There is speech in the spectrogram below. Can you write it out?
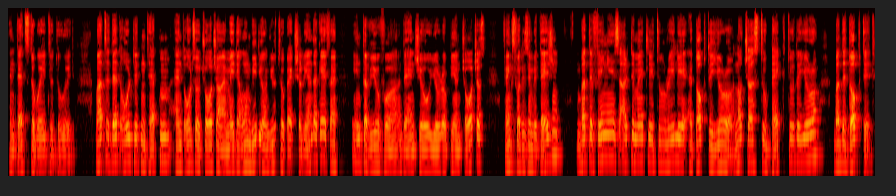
and that's the way to do it. But that all didn't happen, and also Georgia, I made your own video on YouTube actually, and I gave an interview for the NGO European Georgians. Thanks for this invitation. But the thing is ultimately to really adopt the euro, not just to back to the euro, but adopt it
